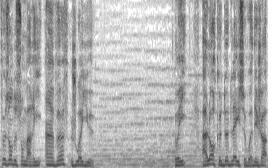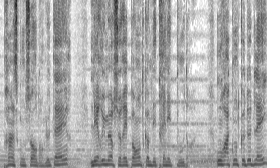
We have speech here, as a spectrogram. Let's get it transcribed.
faisant de son mari un veuf joyeux. Oui, alors que Dudley se voit déjà prince consort d'Angleterre, les rumeurs se répandent comme des traînées de poudre on raconte que Dudley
